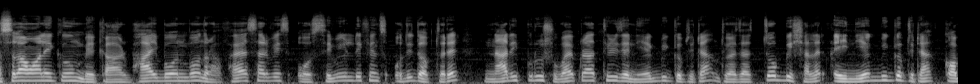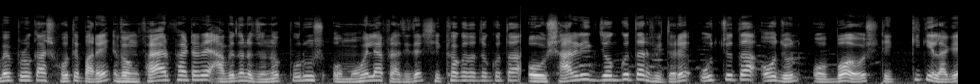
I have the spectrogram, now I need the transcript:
আসসালামু আলাইকুম, বেকার ভাই বোন বোনরা ফায়ার সার্ভিস ও সিভিল ডিফেন্স অধিদপ্তরের নারী পুরুষ উভয় প্রার্থীর যে নিয়োগ বিজ্ঞপ্তিটা দু হাজার চব্বিশ সালের এই নিয়োগ বিজ্ঞপ্তিটা কবে প্রকাশ হতে পারে এবং ফায়ার ফাইটারে আবেদনের জন্য পুরুষ ও মহিলা প্রার্থীদের শিক্ষাগত যোগ্যতা ও শারীরিক যোগ্যতার ভিতরে উচ্চতা, ওজন ও বয়স ঠিক কি কি লাগে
